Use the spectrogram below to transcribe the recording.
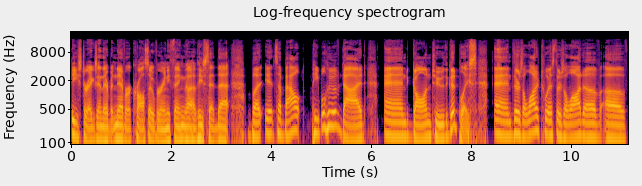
Easter eggs in there, but never a crossover or anything. Uh, he said that. But it's about people who have died and gone to the good place. And there's a lot of twists, there's a lot of, of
